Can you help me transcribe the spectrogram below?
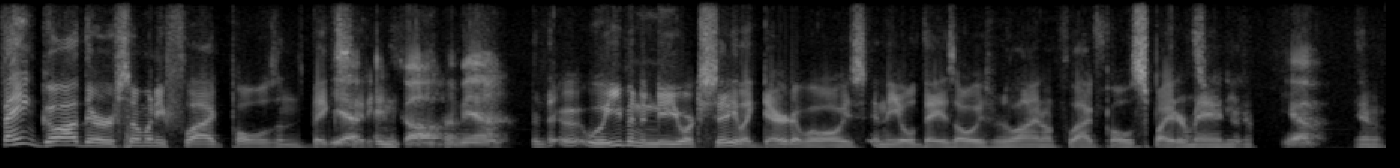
Thank God there are so many flagpoles in big Yeah, cities. in Gotham. Yeah. Well, even in New York City, like Daredevil, always in the old days, always relying on flagpoles. Spider Man, you know. Yep.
